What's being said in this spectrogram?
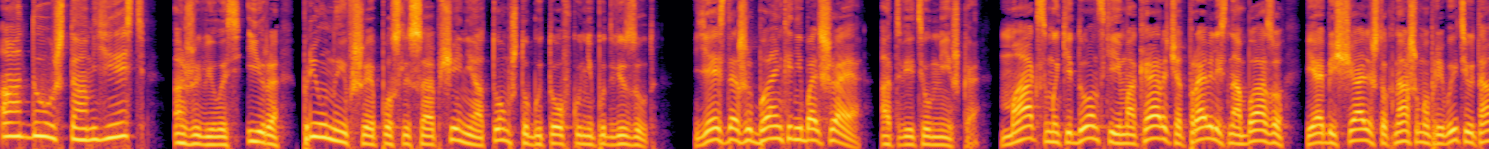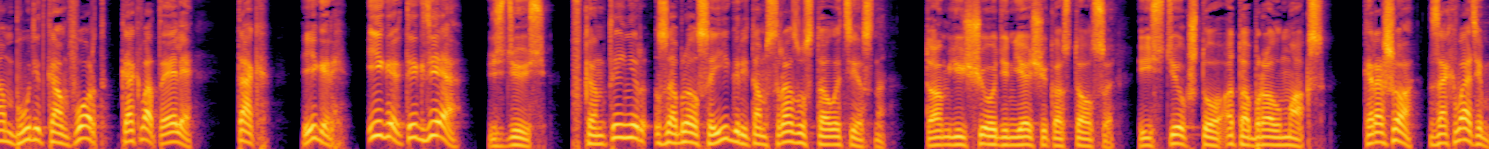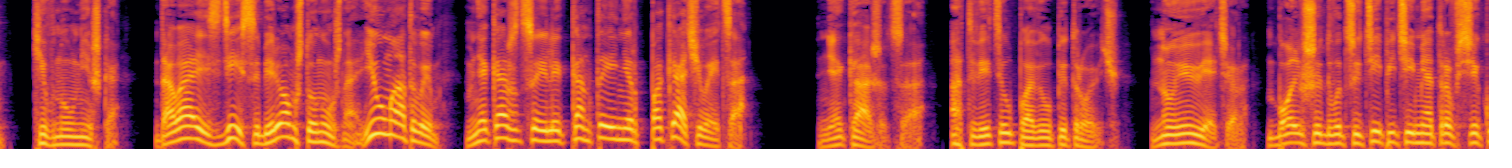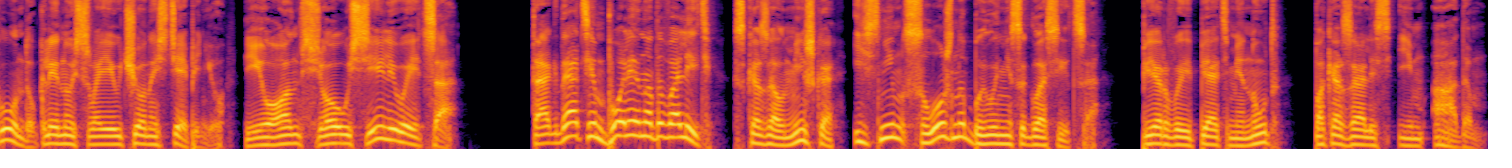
«А душ там есть?» – оживилась Ира, приунывшая после сообщения о том, что бытовку не подвезут. «Есть даже банька небольшая», – ответил Мишка. Макс, Македонский и Макарыч отправились на базу и обещали, что к нашему прибытию там будет комфорт, как в отеле. Так, Игорь, Игорь, ты где? Здесь. В контейнер забрался Игорь, и там сразу стало тесно. Там еще один ящик остался, из тех, что отобрал Макс. Хорошо, захватим, кивнул Мишка. Давай здесь соберем, что нужно, и уматываем. Мне кажется, или контейнер покачивается. Не кажется ответил Павел Петрович. Ну и ветер. Больше двадцати пяти метров в секунду, клянусь своей ученой степенью. И он все усиливается. Тогда тем более надо валить, сказал Мишка, и с ним сложно было не согласиться. Первые пять минут показались им адом.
